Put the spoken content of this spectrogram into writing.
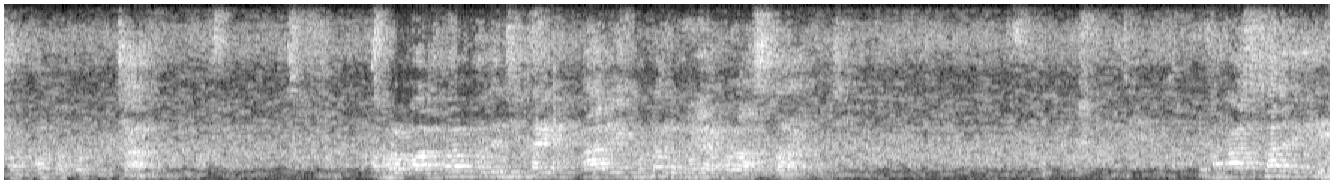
সম্পন্ন করতে চান। আমরা বারবার বলেছি তাই আর এই ভোটার উপরে আমরা আস্থা রাখছি এবং আস্থা রেখে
